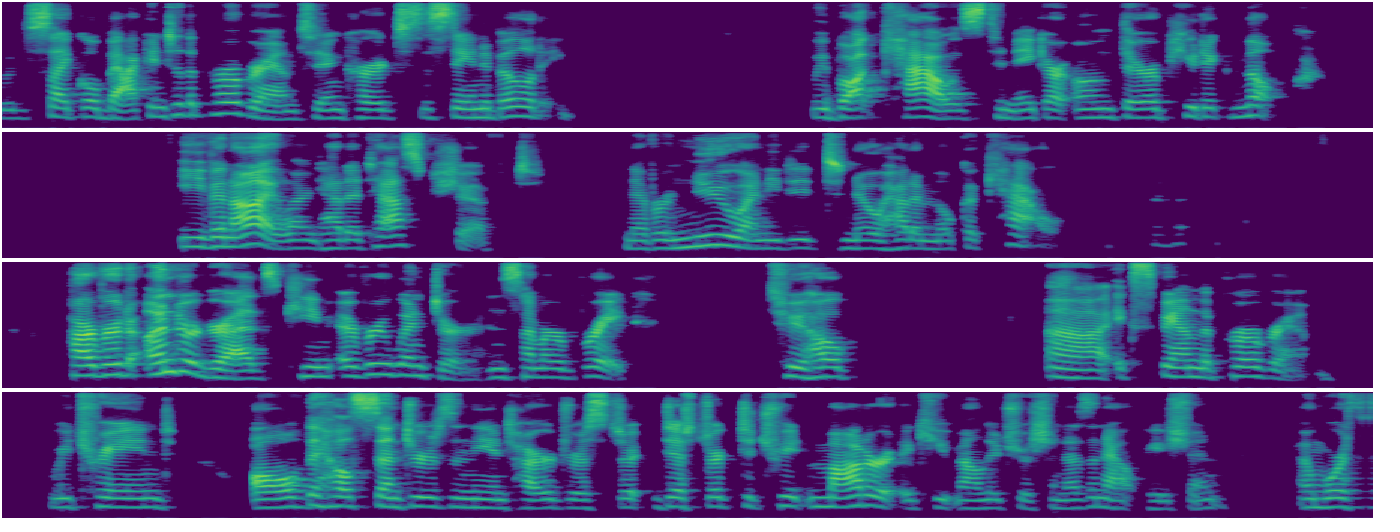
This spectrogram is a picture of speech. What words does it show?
would cycle back into the program to encourage sustainability. We bought cows to make our own therapeutic milk. Even I learned how to task shift. Never knew I needed to know how to milk a cow. Harvard undergrads came every winter and summer break to help uh, expand the program. We trained all of the health centers in the entire district, to treat moderate acute malnutrition as an outpatient and, worth,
